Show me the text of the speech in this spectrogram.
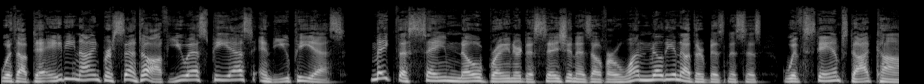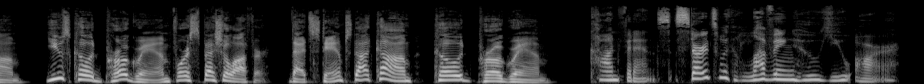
with up to 89% off USPS and UPS. Make the same no-brainer decision as over 1 million other businesses with Stamps.com. Use code PROGRAM for a special offer. That's Stamps.com, code PROGRAM. Confidence starts with loving who you are.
